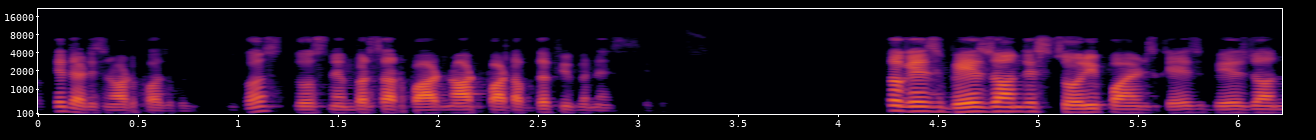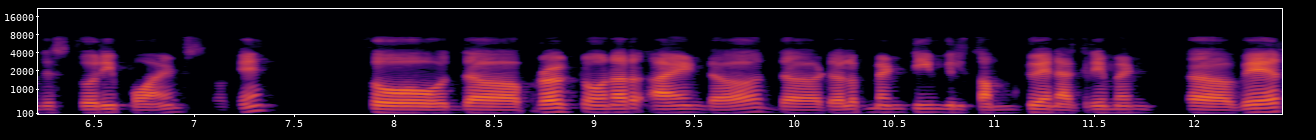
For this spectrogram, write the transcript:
Okay, that is not possible because those numbers are part not part of the Fibonacci series. So guys, based on the story points, guys, based on the story points, okay. So the product owner and uh, the development team will come to an agreement uh, where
